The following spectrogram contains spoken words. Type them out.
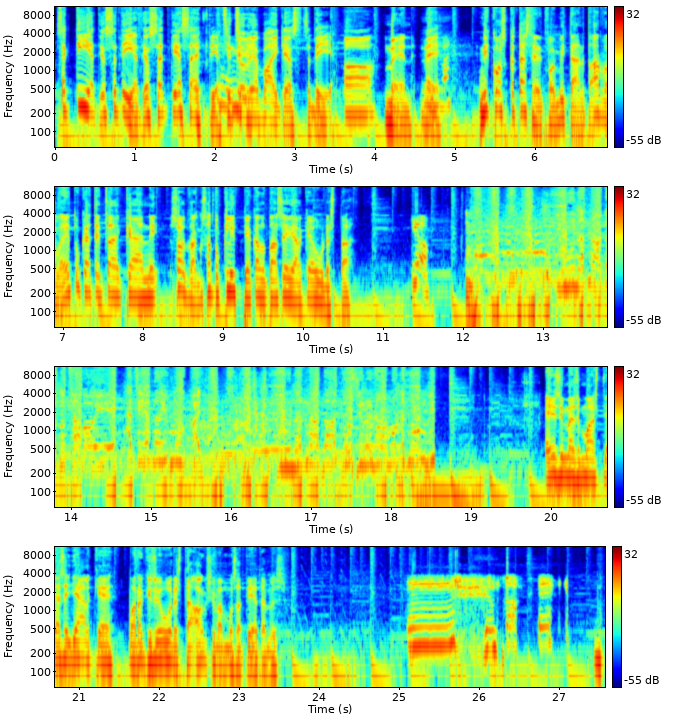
Sä tiedät, jos sä tiedät. Jos sä et tiedä, sä et tiedä. Sitten se on Niin. liian vaikea, jos sä tiedä. Amen. Niin. Niin koska tässä ei nyt voi mitään nyt arvella etukäteenkään, niin soitetaanko Satu klippi ja katsotaan sen jälkeen uudestaan. Joo. Ensimmäisen maistiaisen jälkeen voidaan kysyä uudestaan, onko hyvä musatietämys? Mm, no.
